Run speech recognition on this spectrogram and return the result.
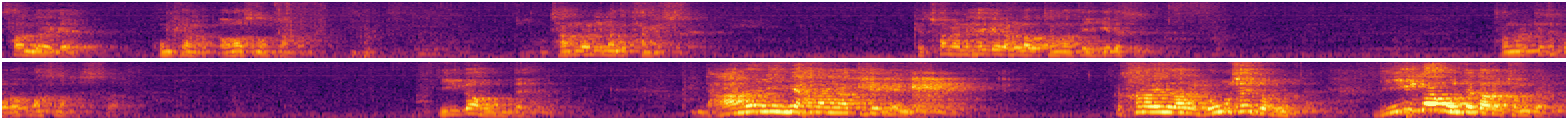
사람들에게 공표한 것, 떠나서 못한 겁니다. 장로님한테 당했어요. 그 처음에는 해결을 하려고 장로한테 얘기를 했습니다. 장로님께서 뭐라고 말씀하셨을까? 네가 뭔데? 나는 이미 하나님한테 회개했는데 그 하나님이 나를 용서해 줬는데 네가 뭔데 나를 정죄하냐?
